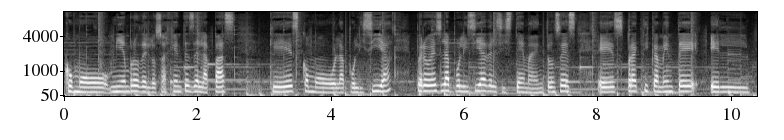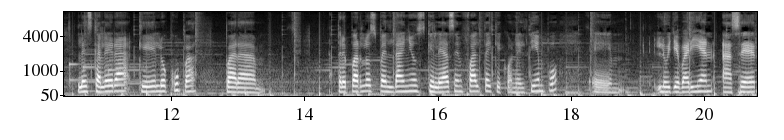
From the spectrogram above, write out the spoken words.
como miembro de los agentes de la paz, que es como la policía, pero es la policía del sistema. Entonces es prácticamente la escalera que él ocupa para trepar los peldaños que le hacen falta y que con el tiempo em, lo llevarían a ser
